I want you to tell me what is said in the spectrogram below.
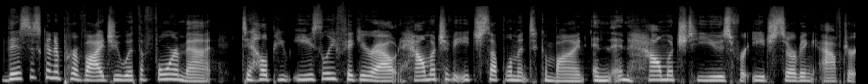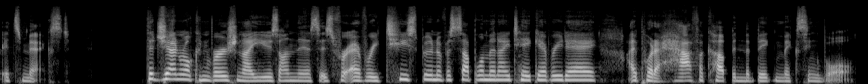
This is going to provide you with a format to help you easily figure out how much of each supplement to combine and, and how much to use for each serving after it's mixed. The general conversion I use on this is for every teaspoon of a supplement I take every day, I put a half a cup in the big mixing bowl.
